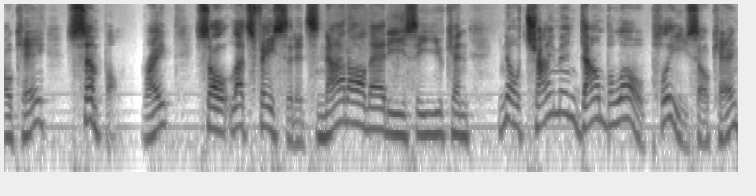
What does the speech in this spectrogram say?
okay? Simple right? So let's face it, it's not all that easy. You can, you know, chime in down below, please, okay?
